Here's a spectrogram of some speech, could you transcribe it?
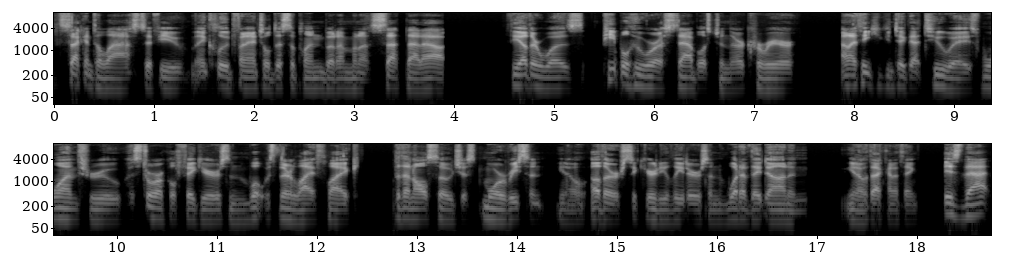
second to last if you include financial discipline, but I'm going to set that out. The other was people who were established in their career and I think you can take that two ways one through historical figures and what was their life like, but then also just more recent, you know, other security leaders and what have they done and, you know, that kind of thing. Is that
